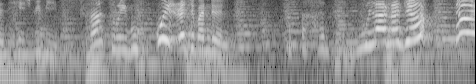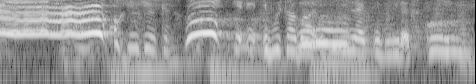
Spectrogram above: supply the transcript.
Jadi HBB. Ha, suruh ibu quit Raja Bandel. Tahan sebulan aja. Ah! Okey, okey, okey. Okay, ibu sabar. Ibu relax, ibu relax. Sini.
